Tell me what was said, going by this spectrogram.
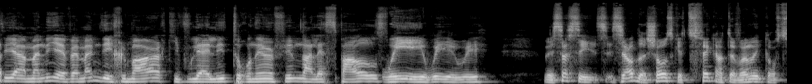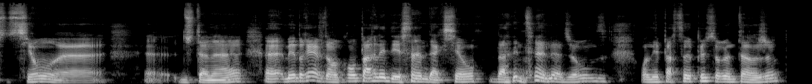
sais, à un moment donné, il y avait même des rumeurs qu'il voulait aller tourner un film dans l'espace. Oui, oui, oui. Mais ça, c'est ce genre de choses que tu fais quand tu as vraiment une constitution euh, euh, du tonnerre. mais bref, donc, on parlait des scènes d'action dans Indiana Jones. On est parti un peu sur une tangente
